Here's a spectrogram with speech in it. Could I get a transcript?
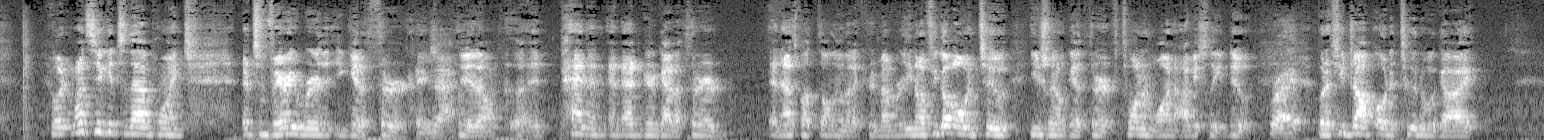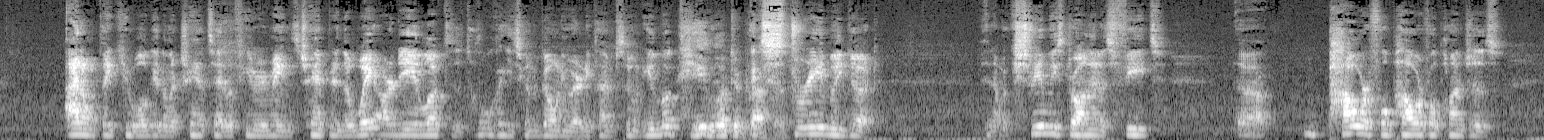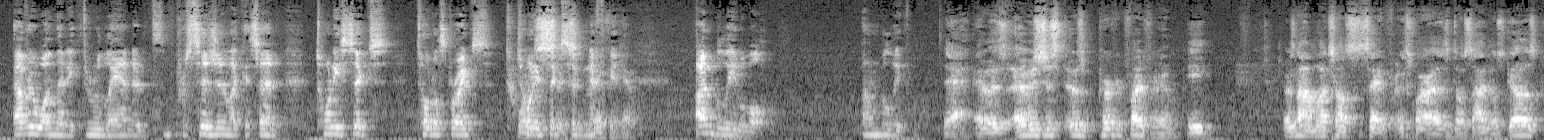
When, once you get to that point, it's very rare that you get a third. exactly You know, uh, Penn and, and Edgar got a third, and that's about the only one that I can remember. You know, if you go 0 and 2, you usually don't get a third. If it's 1 and 1, obviously you do. right. But if you drop 0 to 2 to a guy, I don't think you will get another chance at it if he remains champion. The way RDA looked, it doesn't look like he's going to go anywhere anytime soon. He looked He looked impressive. extremely good. You know, extremely strong on his feet. Uh, powerful, powerful punches. Everyone that he threw landed. Precision, like I said, 26 total strikes, 26, significant. Unbelievable. Unbelievable. Yeah, it was it was just it was a perfect fight for him. He there's not much else to say as far as Dos Anjos goes.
